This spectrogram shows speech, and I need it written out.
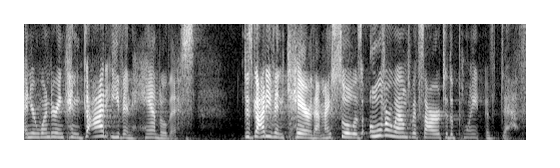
And you're wondering, can God even handle this? Does God even care that my soul is overwhelmed with sorrow to the point of death?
